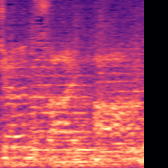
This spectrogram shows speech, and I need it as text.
Chirnside Park.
